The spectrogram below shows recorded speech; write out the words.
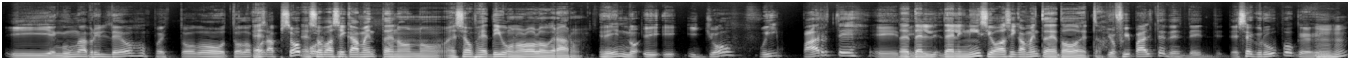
Y en un abril de ojos, pues todo, todo colapsó. Eso básicamente no, no, ese objetivo no lo lograron. y, yo fui parte... Eh, Desde el del inicio, básicamente, de todo esto. Yo fui parte de, ese grupo que,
